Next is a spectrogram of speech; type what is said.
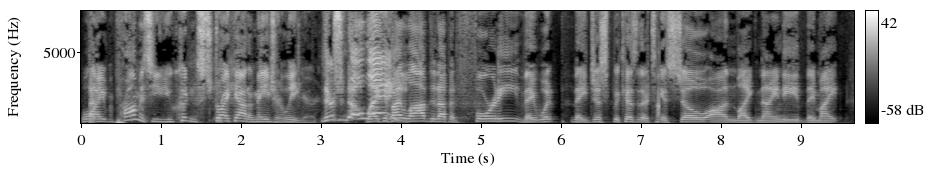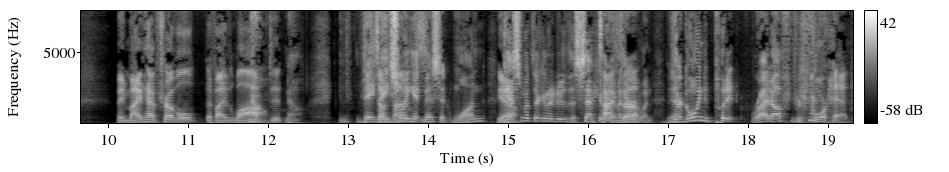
Well, I, promise you, you couldn't strike out a major leaguer. There's no way. Like if I lobbed it up at forty, they would. They just because of their time is so on like ninety, they might. They might have trouble if I lobbed it. No. They Sometimes. may swing it, miss it one. Yeah. Guess what they're going to do the second Time or third one? Yeah. They're going to put it right off of your forehead.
